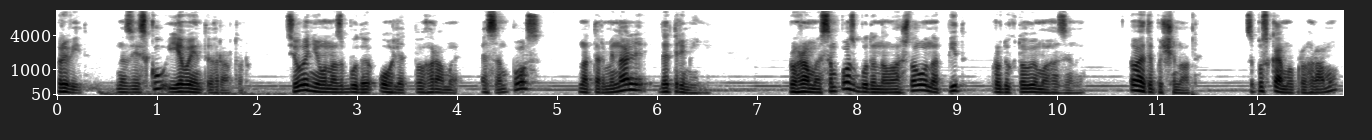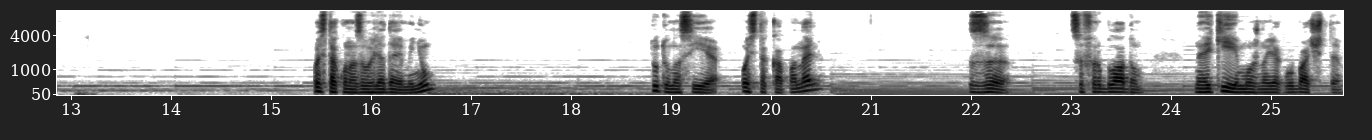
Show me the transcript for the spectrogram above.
Привіт! На зв'язку Єва Інтегратор. Сьогодні у нас буде огляд програми SMPOS на терміналі D3 Mini. Програма SMPOS буде налаштована під продуктові магазини. Давайте починати. Запускаємо програму. Ось так у нас виглядає меню. Тут у нас є ось така панель з цифербладом, на якій можна, як ви бачите,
